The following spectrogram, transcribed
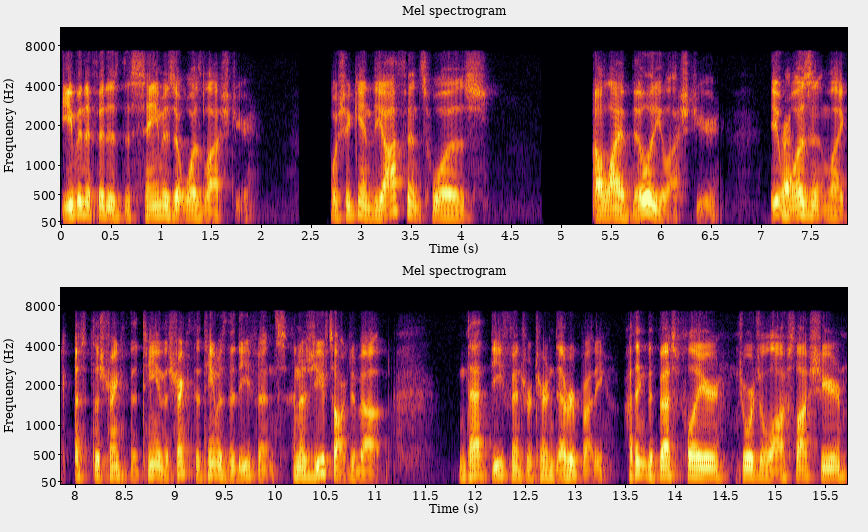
even if it is the same as it was last year, which again the offense was a liability last year it right. wasn't like the strength of the team. The strength of the team was the defense. And as you've talked about, that defense returned to everybody. I think the best player Georgia lost last year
